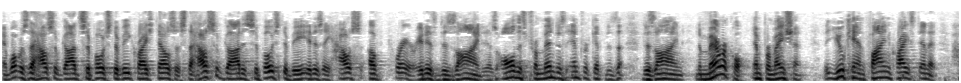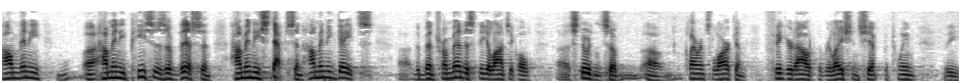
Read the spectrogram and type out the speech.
And what was the house of God supposed to be? Christ tells us. The house of God is supposed to be, it is a house of prayer. It is designed, it has all this tremendous, intricate design, numerical information that you can find Christ in it. How many, uh, how many pieces of this and how many steps and how many gates. Uh, there have been tremendous theological students. Um, Clarence Larkin figured out the relationship between the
